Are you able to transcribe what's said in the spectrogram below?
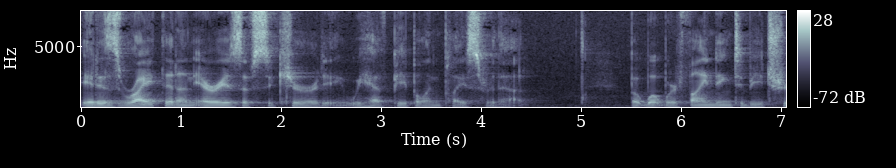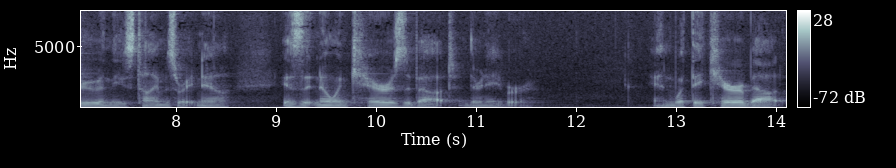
it is right that on areas of security we have people in place for that. But what we're finding to be true in these times right now is that no one cares about their neighbor. And what they care about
